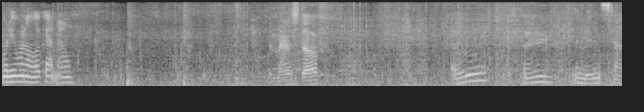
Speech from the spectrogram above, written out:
What do you want to look at now? The man stuff. Oh, oh, the men's stuff.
